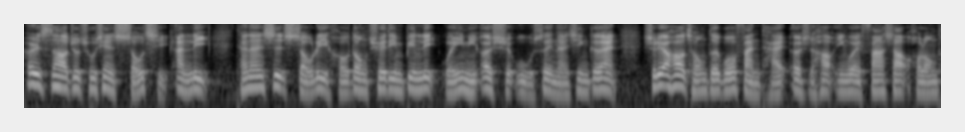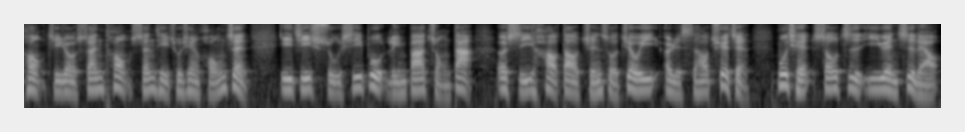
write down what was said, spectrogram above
二十四号就出现首起案例，台南市首例猴痘确定病例为一名二十五岁男性个案，十六号从德国返台，二十号因为发烧、喉咙痛、肌肉酸痛、身体出现红疹以及属膝部淋巴肿大，二十一号到诊所就医，二十四号确诊，目前收治医院治疗。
